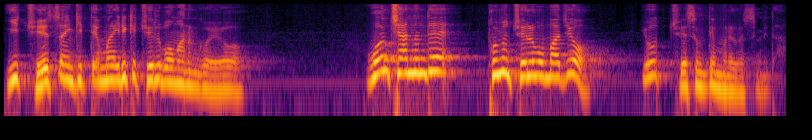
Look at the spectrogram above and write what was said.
이 죄성이 있기 때문에 이렇게 죄를 범하는 거예요. 원치 않는데 보면 죄를 범하죠? 요 죄성 때문에 그렇습니다.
